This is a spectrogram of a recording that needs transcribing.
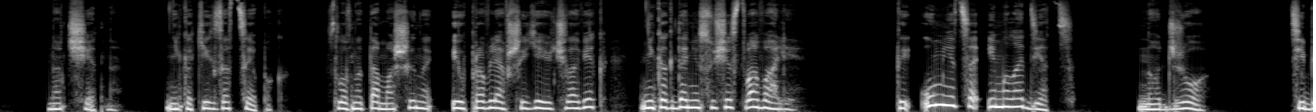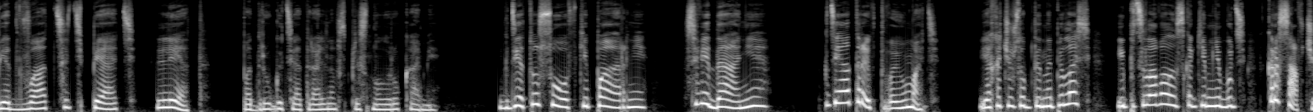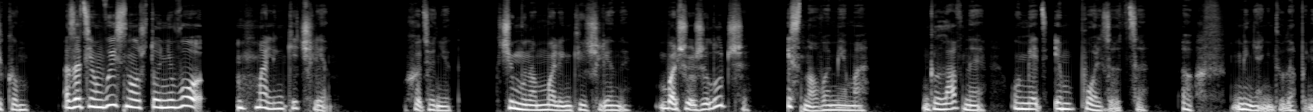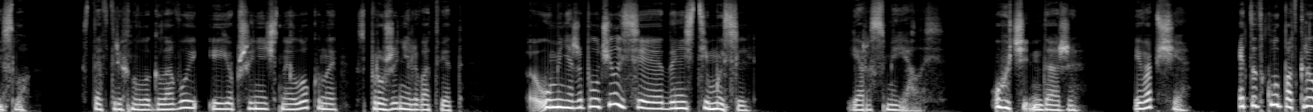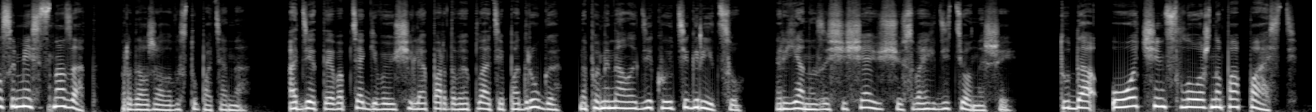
Но тщетно. Никаких зацепок. Словно та машина и управлявший ею человек никогда не существовали. Ты умница и молодец. Но, Джо, тебе двадцать пять лет. Подруга театрально всплеснула руками. «Где тусовки, парни? Свидания? Где отрыв, твою мать? Я хочу, чтобы ты напилась и поцеловалась с каким-нибудь красавчиком, а затем выяснила, что у него маленький член». «Хотя нет. К чему нам маленькие члены? Большой же лучше». И снова мимо. Главное — уметь им пользоваться. Ох, меня не туда понесло. Стеф тряхнула головой, и ее пшеничные локоны спружинили в ответ. У меня же получилось э, донести мысль. Я рассмеялась. Очень даже. И вообще, этот клуб открылся месяц назад, продолжала выступать она. Одетая в обтягивающее леопардовое платье подруга напоминала дикую тигрицу, рьяно защищающую своих детенышей. Туда очень сложно попасть.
